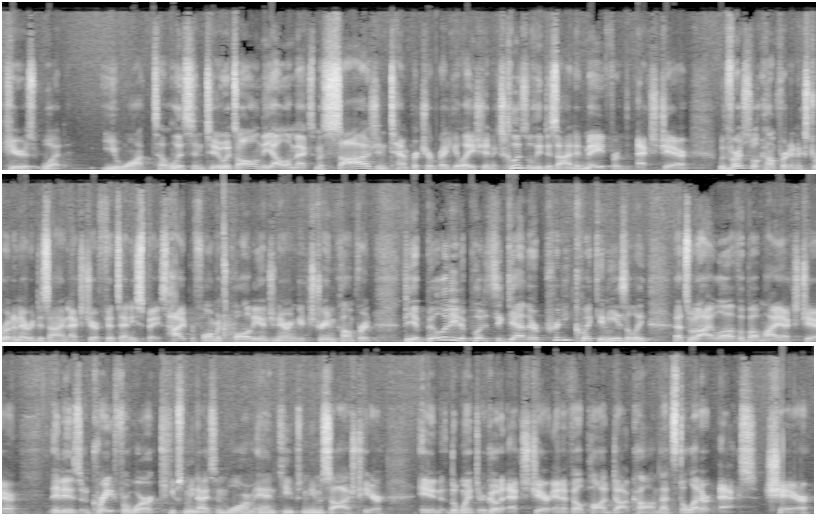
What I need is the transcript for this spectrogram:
here's what you want to listen to. It's all in the LMX massage and temperature regulation, exclusively designed and made for X Chair. With versatile comfort and extraordinary design, X Chair fits any space. High performance, quality engineering, extreme comfort, the ability to put it together pretty quick and easily. That's what I love about my X Chair. It is great for work, keeps me nice and warm, and keeps me massaged here in the winter. Go to xchairnflpod.com. That's the letter X, chair,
